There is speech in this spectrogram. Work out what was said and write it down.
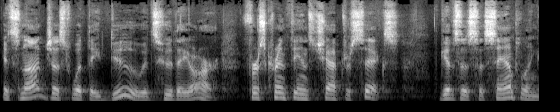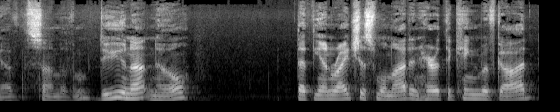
It's not just what they do, it's who they are. 1 Corinthians chapter 6 gives us a sampling of some of them. Do you not know that the unrighteous will not inherit the kingdom of God?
